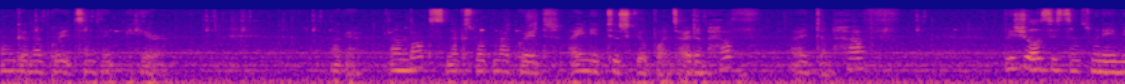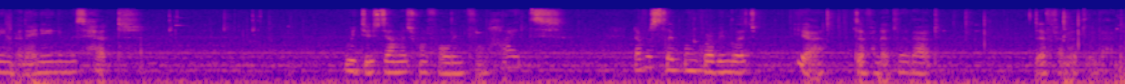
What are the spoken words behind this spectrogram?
I'm gonna upgrade something here. Okay, unbox next weapon upgrade. I need two skill points. I don't have. I don't have. Visual assistance when aiming at any enemy's head. Reduce damage when falling from heights. Never slip when grabbing ledge. Yeah, definitely that. Definitely that.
